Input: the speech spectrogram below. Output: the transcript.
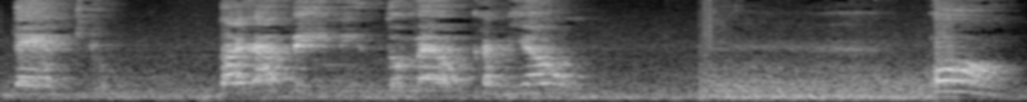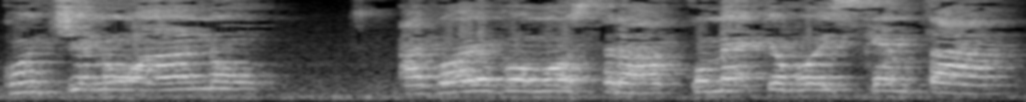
dentro da cabine do meu caminhão. Bom, continuando, agora eu vou mostrar como é que eu vou esquentar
